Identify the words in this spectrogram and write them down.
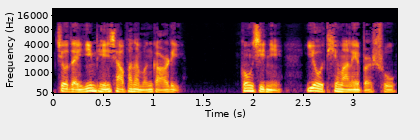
就在音频下方的文稿里。恭喜你又听完了一本书。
